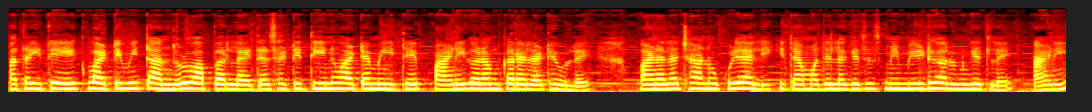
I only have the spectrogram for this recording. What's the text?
आता इथे एक वाटी मी तांदूळ वापरला आहे त्यासाठी तीन वाट्या मी इथे पाणी गरम करायला ठेवलं आहे पाण्याला छान उकळी आली की त्यामध्ये लगेचच मी मीठ घालून घेतलं आहे आणि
